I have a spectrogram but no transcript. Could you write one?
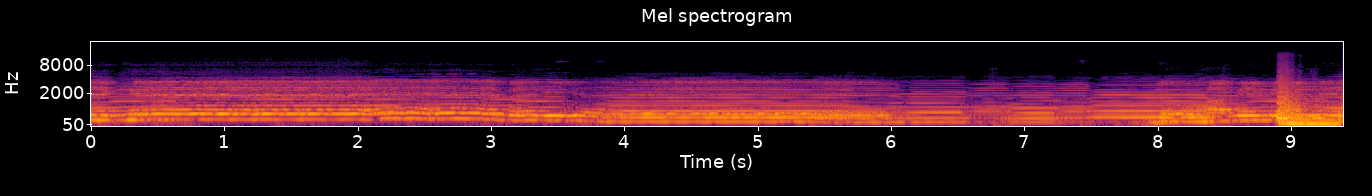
دیکھے بهريي جو ها مي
